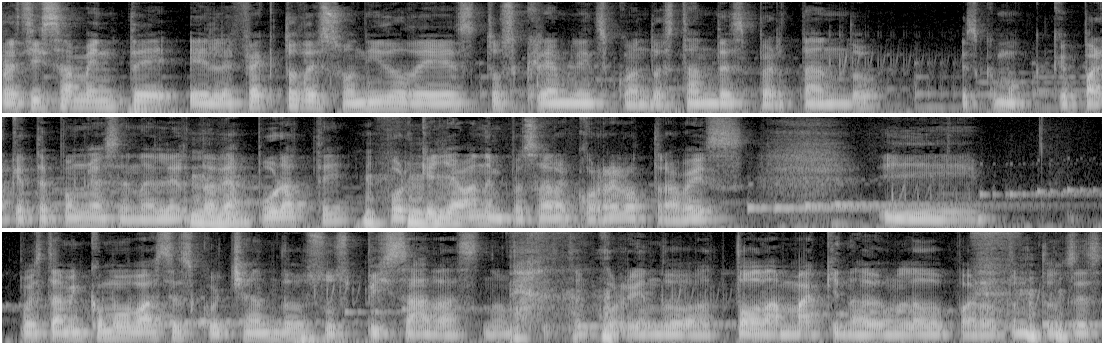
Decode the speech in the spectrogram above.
precisamente el efecto de sonido de estos Kremlins cuando están despertando es como que para que te pongas en alerta de apúrate porque ya van a empezar a correr otra vez. Y pues también como vas escuchando sus pisadas, ¿no? están corriendo a toda máquina de un lado para otro. Entonces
